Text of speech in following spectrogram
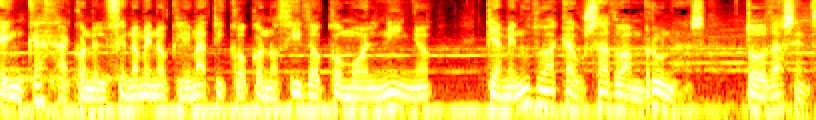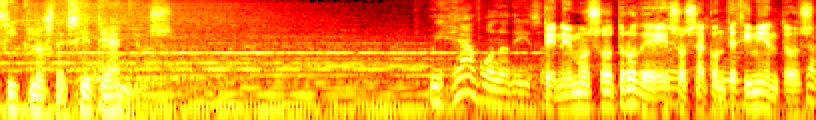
Encaja con el fenómeno climático conocido como el niño, que a menudo ha causado hambrunas, todas en ciclos de siete años. Tenemos otro de esos acontecimientos.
